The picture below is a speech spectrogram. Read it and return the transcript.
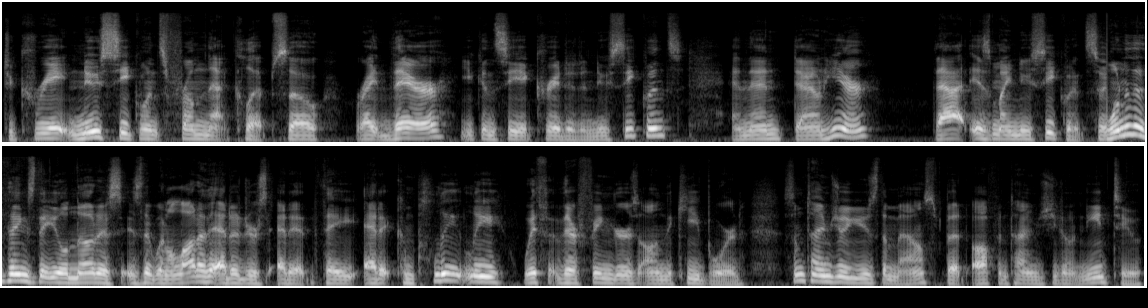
to create new sequence from that clip. So right there, you can see it created a new sequence and then down here, that is my new sequence. So one of the things that you'll notice is that when a lot of editors edit, they edit completely with their fingers on the keyboard. Sometimes you'll use the mouse, but oftentimes you don't need to.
